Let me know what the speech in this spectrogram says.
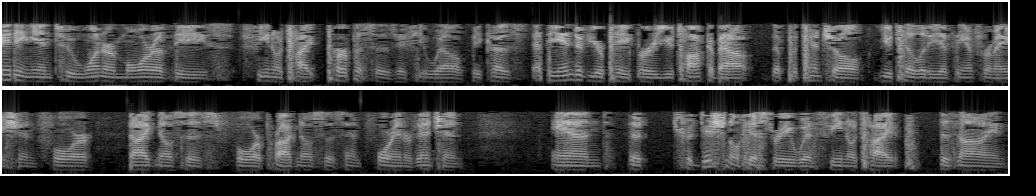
fitting into one or more of these phenotype purposes, if you will, because at the end of your paper, you talk about the potential utility of the information for diagnosis, for prognosis, and for intervention. And the traditional history with phenotype design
